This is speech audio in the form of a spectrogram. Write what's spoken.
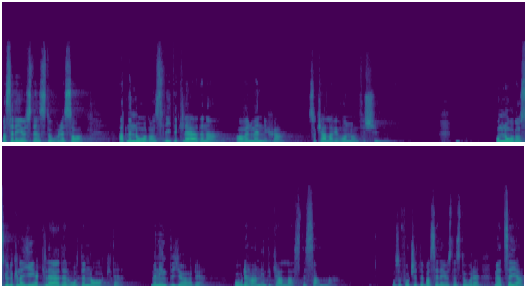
Basileus den store sa att när någon sliter kläderna av en människa så kallar vi honom för tjuv. Om någon skulle kunna ge kläder åt den nakne men inte gör det borde han inte kallas detsamma. Och så fortsätter Basileus den store med att säga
